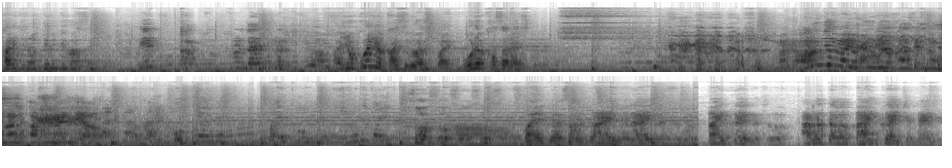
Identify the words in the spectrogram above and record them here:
借りて乗ってみてください。うえかそれ大丈夫なんですか？あ横には貸してくれますバイク俺は貸さないですけど。お前なんでお前横には貸せんの？もなんか貸せないんだよ。僕はねバイクをみんな広めたい。そうそうそうそうそう。バイク屋さんとバイク愛がすごい。バイク愛がそのあなたはバイク愛じゃないです。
